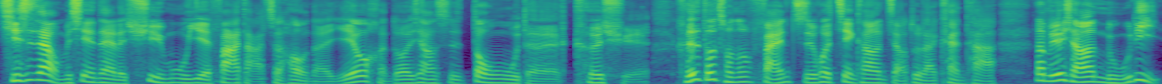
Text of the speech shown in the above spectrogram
其实，在我们现在的畜牧业发达之后呢，也有很多像是动物的科学，可是都从繁殖或健康的角度来看它。那没有想到，奴隶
